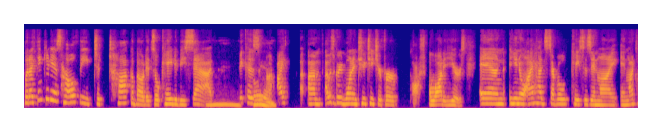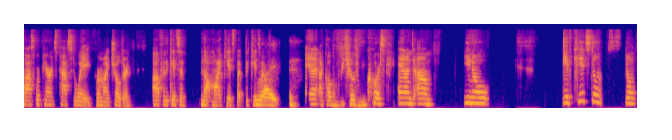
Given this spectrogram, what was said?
But I think it is healthy to talk about it's okay to be sad because Oh, yeah. I um I was a grade one and two teacher for gosh a lot of years and you know I had several cases in my in my class where parents passed away for my children uh for the kids of not my kids but the kids of Right. and I call them my children, of course. And um, you know, if kids don't don't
